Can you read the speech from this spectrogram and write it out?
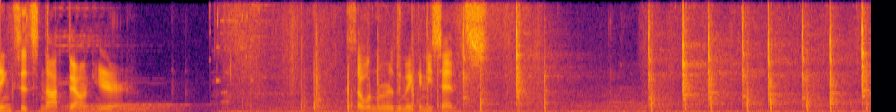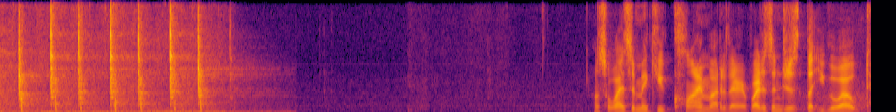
Methinks it's not down here. 'Cause that wouldn't really make any sense. So why does it make you climb out of there? Why doesn't it just let you go out?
